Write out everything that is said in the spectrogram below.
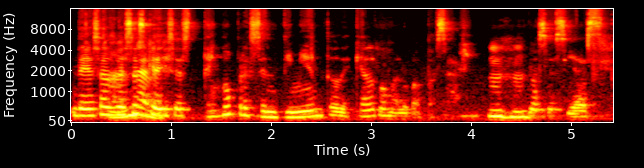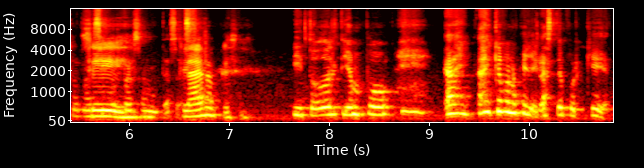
de esas veces que dices, tengo presentimiento de que algo malo va a pasar. No sé si has conocido personitas así. Claro que sí. Y todo el tiempo, ay, ay, qué bueno que llegaste porque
